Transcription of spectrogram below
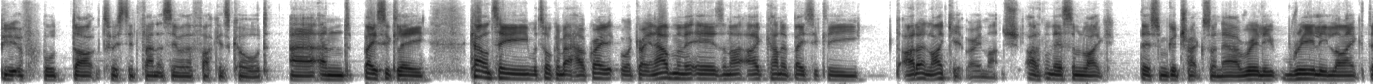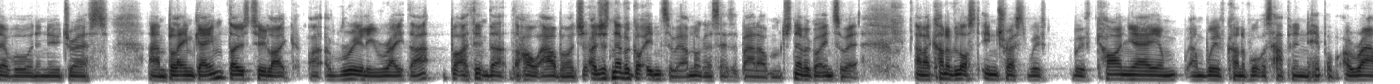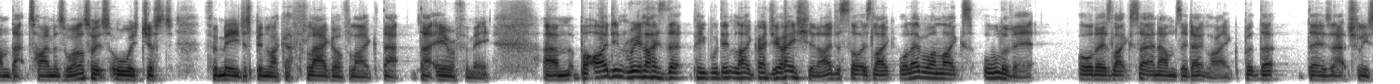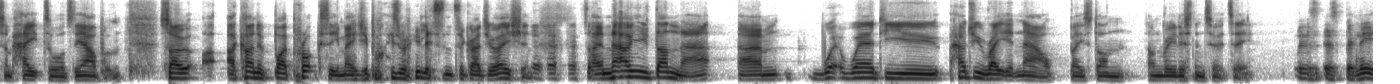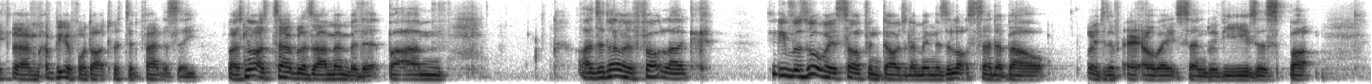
Beautiful Dark Twisted Fantasy," or the fuck it's called. Uh, and basically, County we were talking about how great what great an album it is, and I, I kind of basically I don't like it very much. I think there's some like there's some good tracks on there. I really, really like Devil in a New Dress and Blame Game. Those two, like, I really rate that. But I think that the whole album, I just, I just never got into it. I'm not going to say it's a bad album. I Just never got into it, and I kind of lost interest with with Kanye and and with kind of what was happening in hip hop around that time as well. So it's always just for me, just been like a flag of like that that era for me. Um, but I didn't realize that people didn't like Graduation. I just thought it's like, well, everyone likes all of it or there's like certain albums they don't like, but that there's actually some hate towards the album. So I, I kind of by proxy made you boys re-listen to Graduation. so now you've done that. Um, where, where do you? How do you rate it now, based on on re-listening to it? T. It's, it's beneath um, a beautiful dark twisted fantasy, but it's not as terrible as I remembered it. But um, I don't know. It felt like he was always self-indulgent. I mean, there's a lot said about with 808s and with Jesus, but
